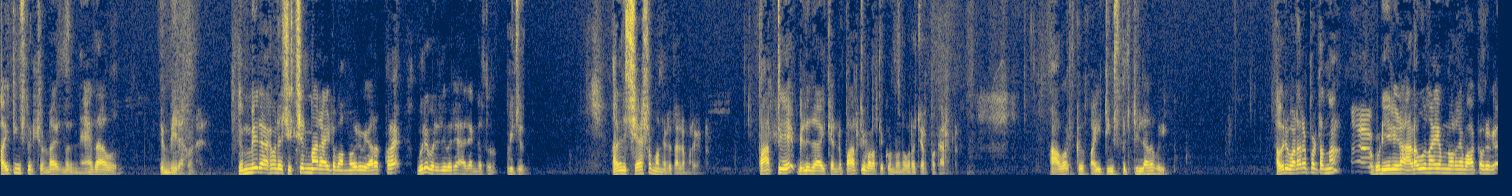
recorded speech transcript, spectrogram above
ഫൈറ്റിംഗ് സ്പിരിറ്റ് ഉണ്ടായിരുന്ന ഒരു നേതാവ് എം വി രാഘവനായിരുന്നു എം വി രാഘവന്റെ ശിഷ്യന്മാരായിട്ട് വന്നവർ ഏറെക്കുറെ ഒരു പരിധിവരെ ആ രംഗത്ത് പിടിച്ചിരുന്നു. അതിന് ശേഷം വന്നൊരു തലമുറയുണ്ട്. പാർട്ടിയെ വലുതായിക്കൊണ്ട് പാർട്ടി വളർത്തിക്കൊണ്ടുവന്ന കുറേ ചെറുപ്പക്കാരുണ്ട്. അവർക്ക് ഫൈറ്റിംഗ് സ്പിരിറ്റ് ഇല്ലാതെ പോയി. അവർ വളരെ പെട്ടെന്ന് കൊടിയേരിയുടെ അടവ് നയം എന്ന് പറഞ്ഞ വാക്ക് അവർ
